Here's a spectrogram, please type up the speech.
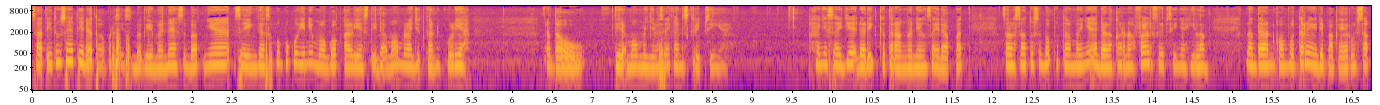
Saat itu saya tidak tahu persis bagaimana sebabnya sehingga sepupuku ini mogok alias tidak mau melanjutkan kuliah atau tidak mau menyelesaikan skripsinya. Hanya saja dari keterangan yang saya dapat, Salah satu sebab utamanya adalah karena file skripsinya hilang, lantaran komputer yang dipakai rusak.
